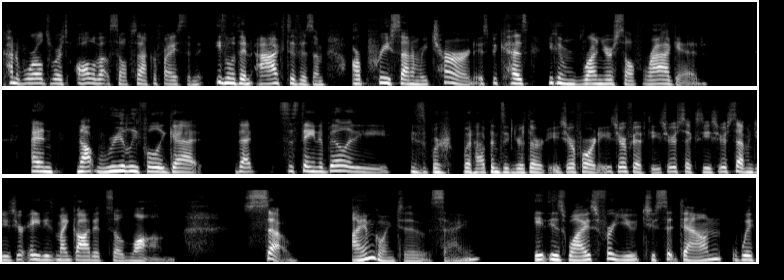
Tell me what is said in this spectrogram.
kind of worlds where it's all about self-sacrifice and even within activism are pre-Saturn return is because you can run yourself ragged and not really fully get that sustainability is where what happens in your 30s, your 40s, your 50s, your 60s, your 70s, your 80s. My God, it's so long. So I am going to say it is wise for you to sit down with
